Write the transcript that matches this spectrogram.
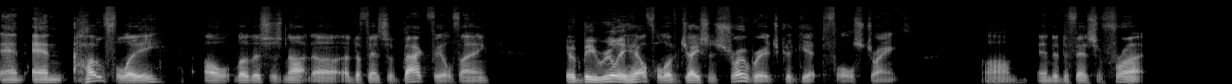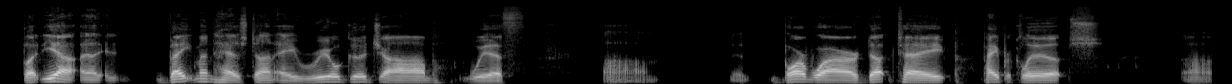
and and hopefully, although this is not a, a, defensive backfield thing, it would be really helpful if Jason Strowbridge could get full strength um, in the defensive front. But yeah, uh, Bateman has done a real good job with um, uh, barbed wire, duct tape, paper clips, uh,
